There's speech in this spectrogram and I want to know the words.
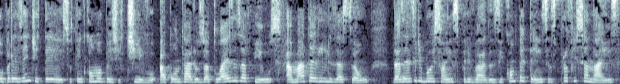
O presente texto tem como objetivo apontar os atuais desafios à materialização das atribuições privadas e competências profissionais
